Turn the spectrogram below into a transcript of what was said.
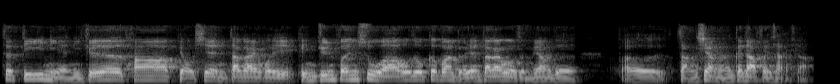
这第一年，你觉得他表现大概会平均分数啊，或者说各方面表现大概会有怎么样的呃长相呢？跟大家分享一下。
